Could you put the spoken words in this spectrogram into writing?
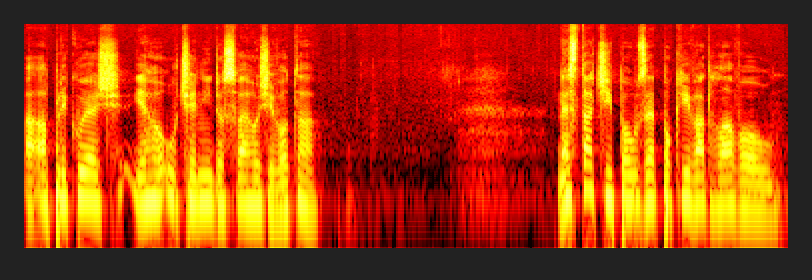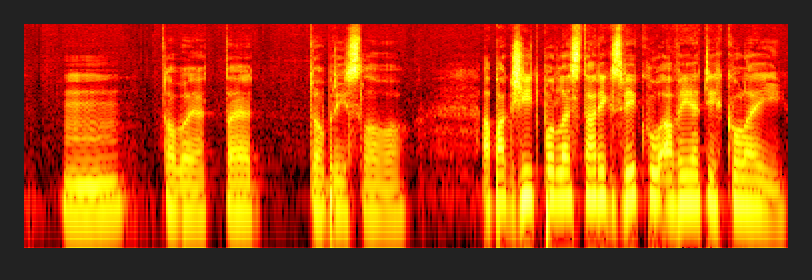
a aplikuješ jeho učení do svého života. Nestačí pouze pokývat hlavou. Hmm, to, je, to je dobrý slovo. A pak žít podle starých zvyků a vyjetých kolejí.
